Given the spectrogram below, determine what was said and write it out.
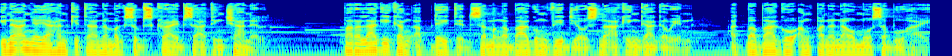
inaanyayahan kita na mag-subscribe sa ating channel para lagi kang updated sa mga bagong videos na aking gagawin at babago ang pananaw mo sa buhay.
